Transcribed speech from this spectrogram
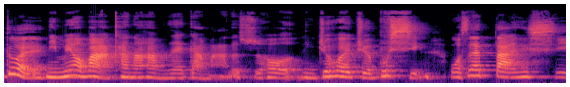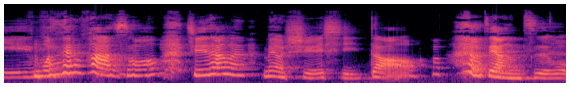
对你没有办法看到他们在干嘛的时候，你就会觉得不行。我是在担心，我在怕说，其实他们没有学习到 这样子，我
